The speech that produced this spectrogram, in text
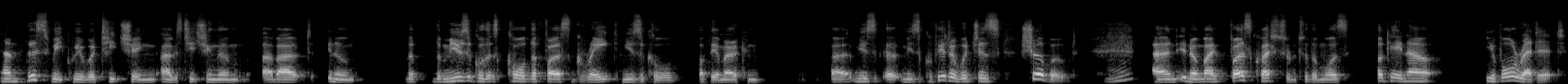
And this week we were teaching. I was teaching them about you know the the musical that's called the first great musical of the American uh, music uh, musical theater, which is Showboat. Mhm. And you know, my first question to them was, okay, now you've all read it.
